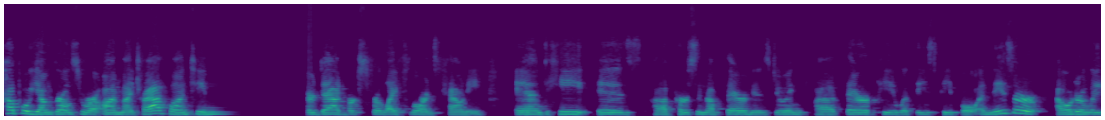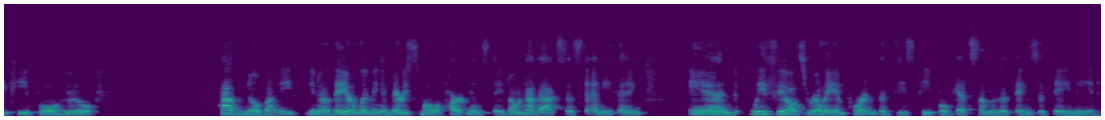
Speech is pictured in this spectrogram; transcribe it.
couple young girls who are on my triathlon team, their dad works for Life Lawrence County, and he is a person up there who's doing uh, therapy with these people. And these are elderly people who have nobody. You know, they are living in very small apartments, they don't have access to anything. And we feel it's really important that these people get some of the things that they need.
